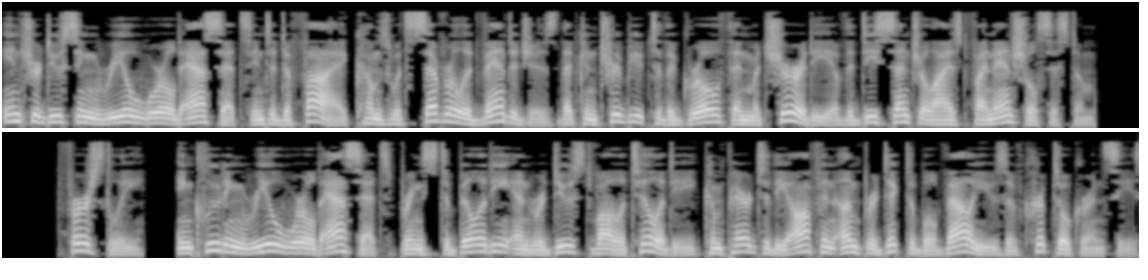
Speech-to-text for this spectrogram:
Introducing real world assets into DeFi comes with several advantages that contribute to the growth and maturity of the decentralized financial system. Firstly, including real world assets brings stability and reduced volatility compared to the often unpredictable values of cryptocurrencies.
